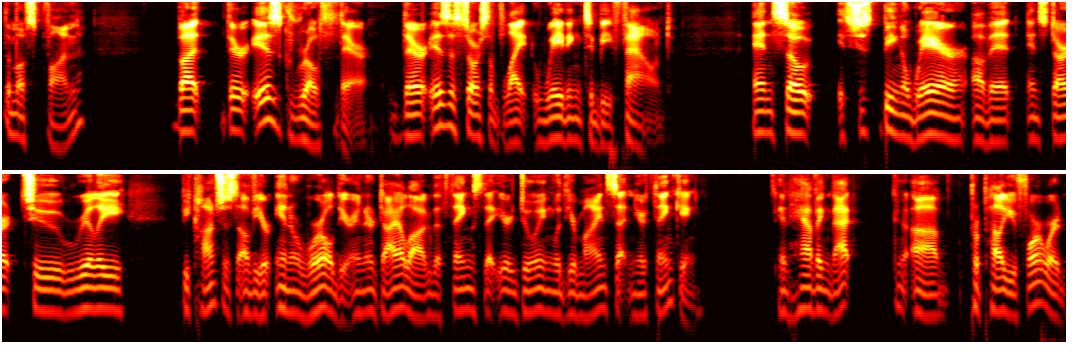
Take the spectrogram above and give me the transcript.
the most fun, but there is growth there. There is a source of light waiting to be found. And so it's just being aware of it and start to really be conscious of your inner world, your inner dialogue, the things that you're doing with your mindset and your thinking and having that uh, propel you forward.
